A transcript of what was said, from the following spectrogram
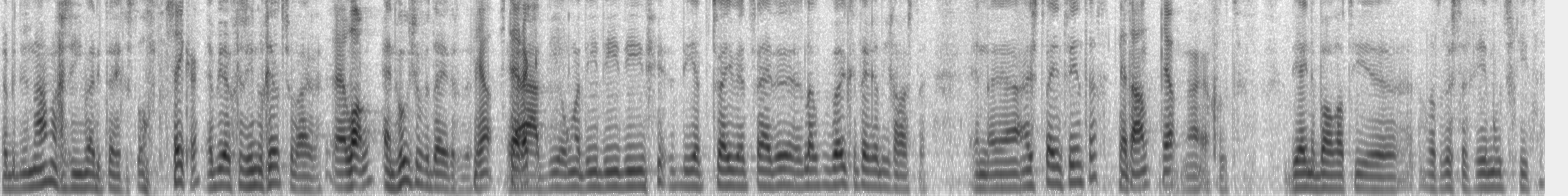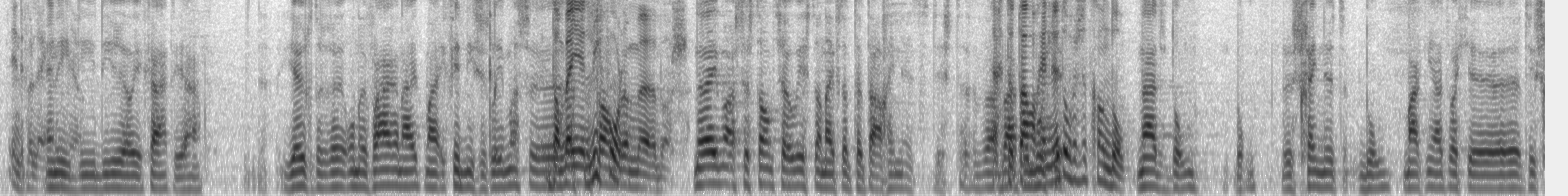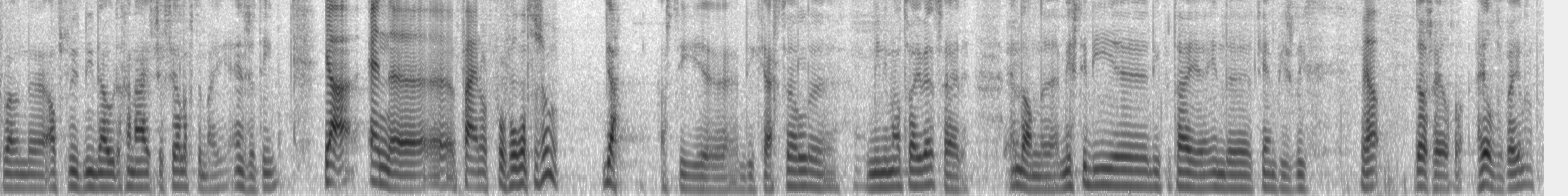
Heb je de namen gezien waar hij tegen stond? Zeker. Heb je ook gezien hoe groot ze waren? Eh, lang. En hoe ze verdedigden? Ja, sterk. Ja, die jongen die, die, die, die heeft twee wedstrijden lopen beuken tegen die gasten. En eh, hij is 22. Net aan. Ja. Nou ja, goed. Die ene bal had hij eh, wat rustiger in moeten schieten. In de verlenging. En die, ja. die, die rode kaarten, ja. Jeugdige onervarenheid, maar ik vind het niet zo slim als... eh, Dan ben je stand- voor hem, eh, Bas. Nee, maar als de stand zo is, dan heeft dat totaal geen nut. Dus dat, waar- totaal moet geen je- nut of is het gewoon dom? Nou, het is dom. dom. Dus geen nut, dom. Maakt niet uit wat je... Het is gewoon eh, absoluut niet nodig en hij heeft zichzelf ermee en zijn team. Ja, en eh, eh, Feyenoord voor volgend seizoen. Ja, als die, eh, die krijgt wel eh, minimaal twee wedstrijden. En dan eh, mist hij die, eh, die partijen in de Champions League. Ja. Dat is heel, heel vervelend.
